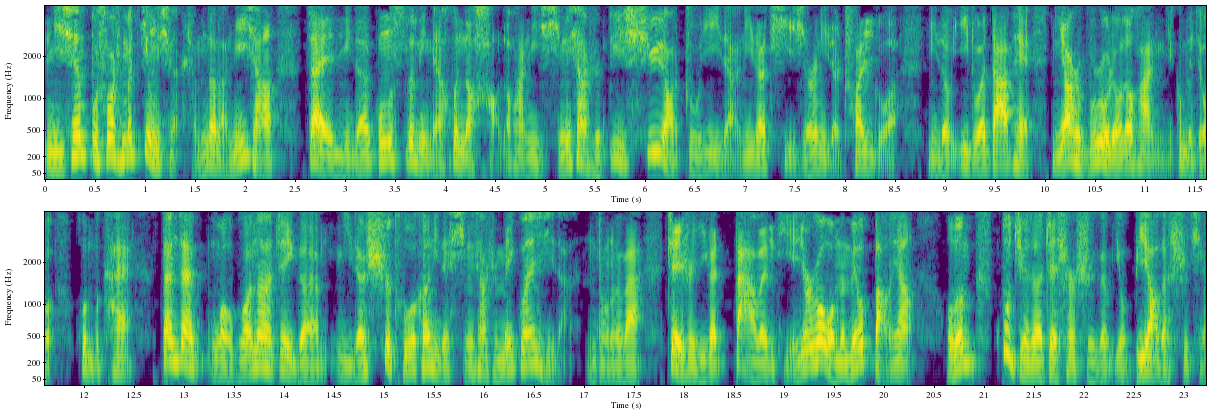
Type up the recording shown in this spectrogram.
你先不说什么竞选什么的了，你想在你的公司里面混得好的话，你形象是必须要注意的。你的体型、你的穿着、你的衣着搭配，你要是不入流的话，你根本就混不开。但在我国呢，这个你的仕途和你的形象是没关系的，你懂了吧？这是一个大问题，也就是说我们没有榜样。我们不觉得这事儿是个有必要的事情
